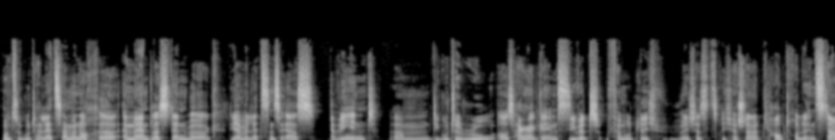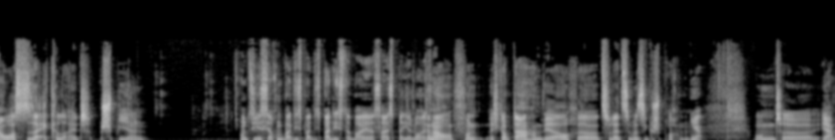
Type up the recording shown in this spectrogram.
Und zu guter Letzt haben wir noch äh, Amanda Stenberg. Die haben wir letztens erst erwähnt. Ähm, die gute Rue aus Hunger Games. Sie wird vermutlich, wenn ich das jetzt richtig verstanden habe, die Hauptrolle in Star Wars The Acolyte spielen. Und sie ist ja auch in Buddies, Buddies, Buddies dabei. Das heißt, bei ihr läuft. Genau, von, ich glaube, da haben wir auch äh, zuletzt über sie gesprochen. Ja. Und äh, ja,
